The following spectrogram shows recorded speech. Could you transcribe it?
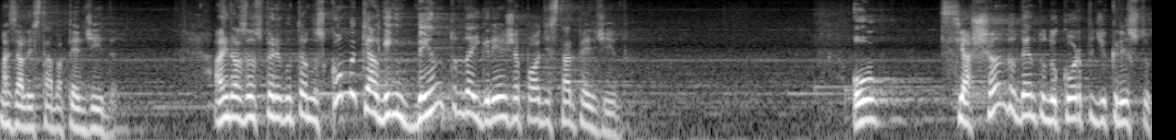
Mas ela estava perdida. Aí nós nos perguntamos, como que alguém dentro da igreja pode estar perdido? Ou se achando dentro do corpo de Cristo,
